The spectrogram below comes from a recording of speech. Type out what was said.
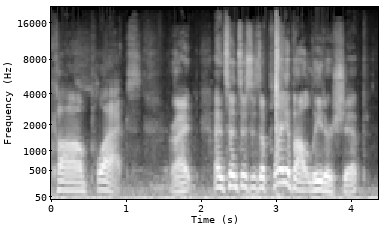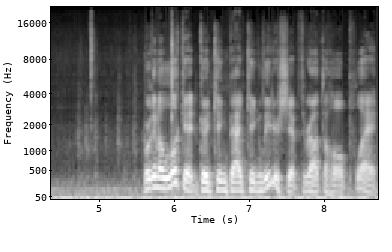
Complex, right? And since this is a play about leadership, we're going to look at good king, bad king leadership throughout the whole play.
